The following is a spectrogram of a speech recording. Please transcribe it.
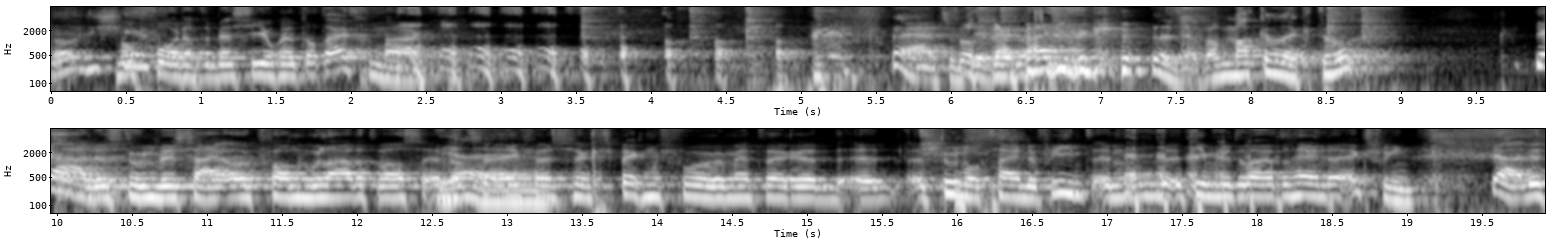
Holy shit. Nog voordat de beste jongen het had uitgemaakt. Nou ja, het is Dat ook wel- pijnlijk. dat is ook wel makkelijk, toch? Ja, dus toen wist zij ook van hoe laat het was... en Ja, dat ze even zijn gesprek moest voeren met haar eh, eh, toen nog zijnde vriend... en eh, tien minuten later zijn de ex-vriend. Ja, dus,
